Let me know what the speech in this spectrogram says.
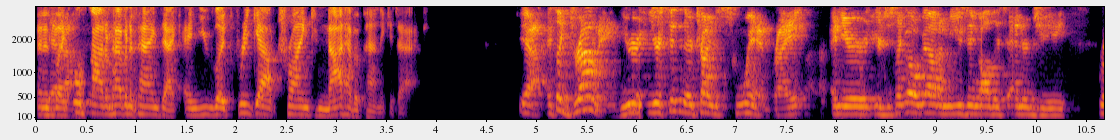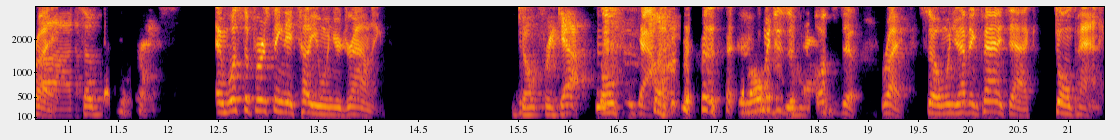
and it's yeah. like, oh god, I'm having a panic attack, and you like freak out trying to not have a panic attack. Yeah, it's like drowning. You're you're sitting there trying to swim, right? And you're you're just like, oh god, I'm using all this energy, Right. Uh, so sense. And what's the first thing they tell you when you're drowning? Don't freak out. Don't freak out. Which is important to. Right. So when you're having a panic attack, don't panic.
